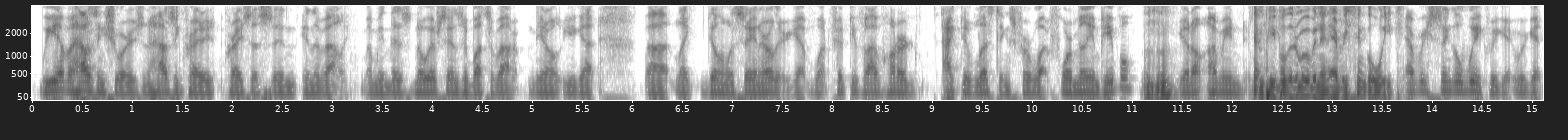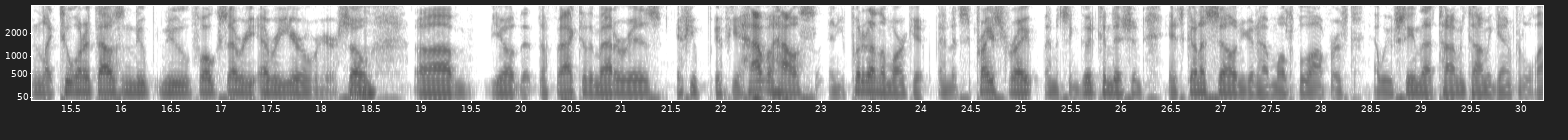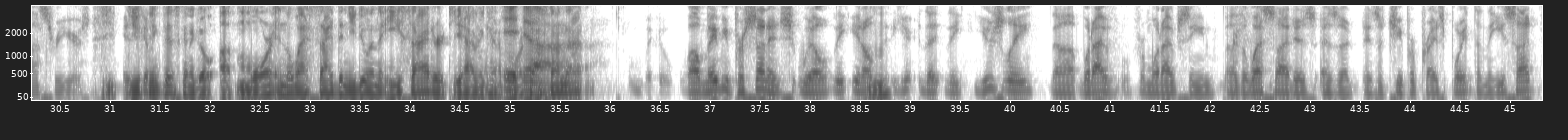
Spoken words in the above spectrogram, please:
we have a housing shortage and a housing crisis in, in the valley. I mean, there's no ifs, ands, or buts about it. You know, you got, uh, like Dylan was saying earlier, you got what 5,500 active listings for what four million people. Mm-hmm. You know, I mean, And people that are moving in every single week. every single week we get we're getting like 200,000 new new folks every every year over here. So, um, you know, the, the fact of the matter is, if you if you have a house and you put it on the market and it's priced right and it's in good condition, it's going to sell and you're going to have multiple offers. And we've seen that time and time again for the last three years. Do It's you gonna- think that it's going to go up more in the West Side than you do in the East Side, or do you have any kind of It, forecast on uh, that? Well, maybe percentage will. You know, Mm-hmm. the, the, the usually uh, what I've from what I've seen, uh, the west side is as a is a cheaper price point than the east side.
